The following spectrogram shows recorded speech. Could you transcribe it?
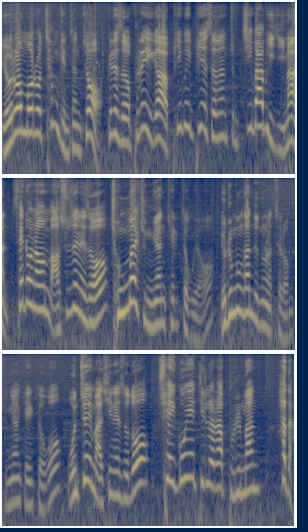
여러모로 참 괜찮죠. 그래서 프레이가 PVP에서는 좀 찌밥이지만 새로 나온 마수전에서 정말 중요한 캐릭터고요. 여름문 간드 누나처럼 중요한 캐릭터고 원초의 마신에서도 최고의 딜러라 부를만 하다.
